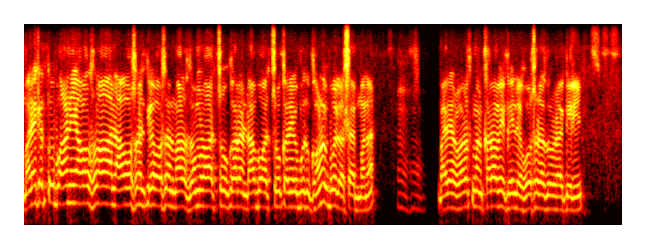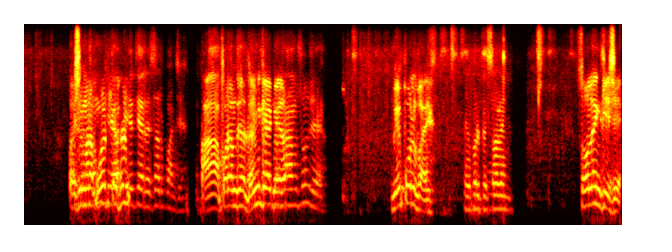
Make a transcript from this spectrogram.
મને કે તું બાણી આવો છો અને આવો છો ને તેવો છો ને મારો જમણો હાથ શું કરે ને ડાબો હાથ શું કરે એવું બધું ઘણું બોલ્યો સાહેબ મને. મારે વર્તમાન ખરાબ કહીને ઘોસડા તોડા કરી. પછી મને પોલીસ સ્ટેશન અત્યારે સરપંચ હા પરમ દિવસે ધમકી આપી નામ શું છે? વિપુલભાઈ. સોલંકી. છે.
